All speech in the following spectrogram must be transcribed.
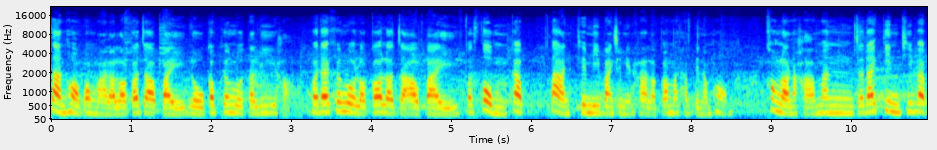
สารหอมออกมาแล้วเราก็จะเอาไปโรลกับเครื่องโรตารี่ค่ะ พอได้เครื่องโรแล้วก็เราจะเอาไปผสมกับสารเคมีบางชนิดค่ะ แล้วก็มาทำเป็นน้ำหอมค่ะของเรานะคะมันจะได้กลิ่นที่แบบ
